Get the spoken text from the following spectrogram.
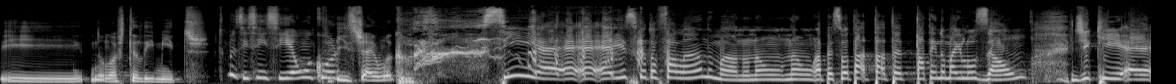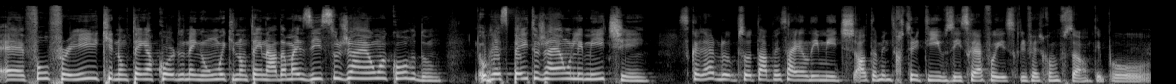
e não gosto de ter limites. Mas isso em si é um acordo. Isso já é uma coisa. Sim, é, é, é isso que eu tô falando, mano. Não, não, a pessoa tá, tá, tá- tá tendo uma ilusão de que é, é full free, que não tem acordo nenhum e que não tem nada, mas isso já é um acordo. O respeito já é um limite. Se calhar a pessoa está a pensar em limites altamente restritivos e se calhar foi isso que lhe fez confusão. Tipo,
